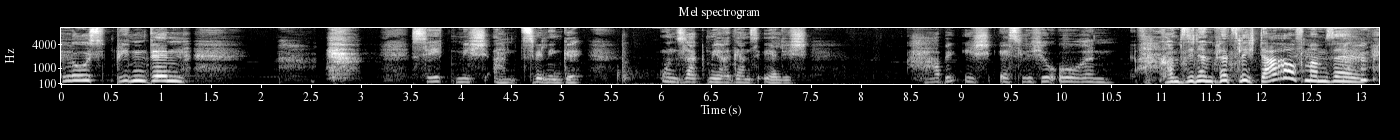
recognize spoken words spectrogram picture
losbinden. Seht mich an, Zwillinge, und sagt mir ganz ehrlich, habe ich hässliche Ohren? Wie kommen Sie denn plötzlich darauf, Mamsell?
